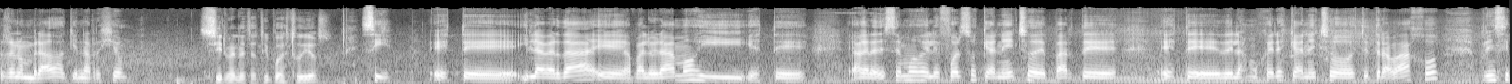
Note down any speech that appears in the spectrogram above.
renombrados aquí en la región. ¿Sirven estos tipos de estudios? Sí, este, y la verdad eh, valoramos y este, agradecemos el esfuerzo que han hecho de parte este, de las mujeres que han hecho este trabajo, principalmente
